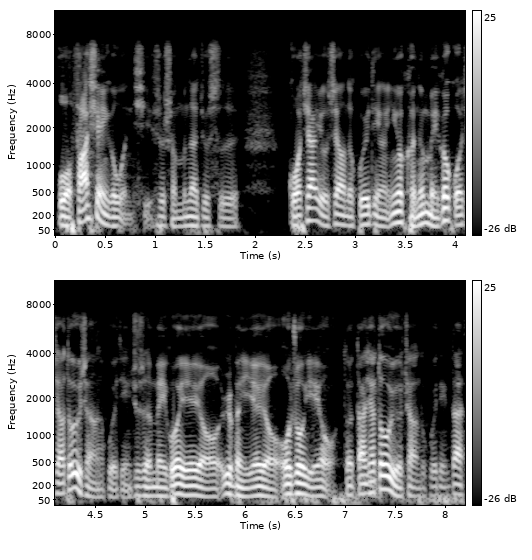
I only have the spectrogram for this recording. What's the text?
我发现一个问题是什么呢？就是国家有这样的规定，因为可能每个国家都有这样的规定，就是美国也有，日本也有，欧洲也有，对，大家都有这样的规定。但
